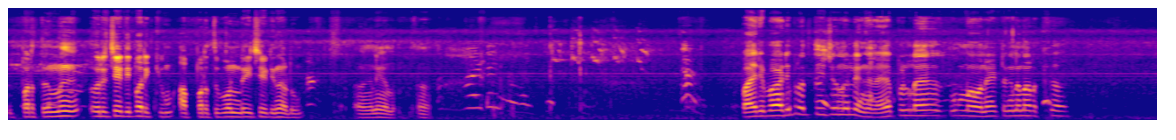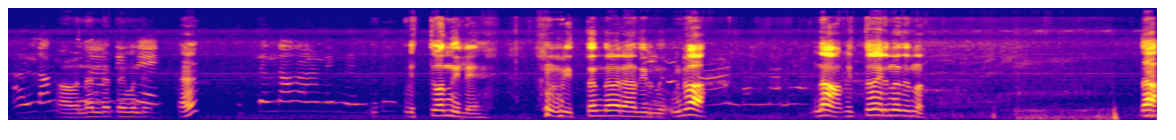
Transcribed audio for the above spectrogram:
ഇപ്പുറത്തുനിന്ന് ഒരു ചെടി പറിക്കും. അപ്പുറത്ത് കൊണ്ട് ചെടി നടും. അങ്ങനെയാണ്. ആ. പരിപാടി പ്രത്യേകിച്ചൊന്നുമില്ല. ഇങ്ങനെ പിള്ളേ മോനായിട്ട് ഇങ്ങനെ നടക്കുക. അവന്റെ എന്റർടൈൻമെന്റ് ഏ? വിത്ത് വന്നില്ലേ? വിത്ത് എന്താ വരാതിരുന്ന്. ഇങ്ങോട്ട് വാ. എന്നാ വിത്ത് വരുന്നത് എന്നാ ഇതാ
